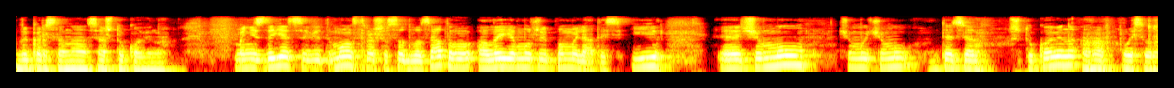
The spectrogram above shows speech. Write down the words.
використана ця штуковина. Мені здається, від Monster 620, але я можу і помилятись. І чому Чому, чому? Де ця штуковина? Ага, ось вона.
